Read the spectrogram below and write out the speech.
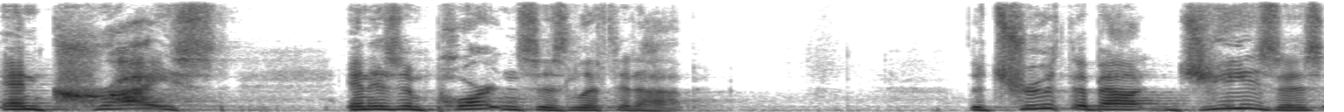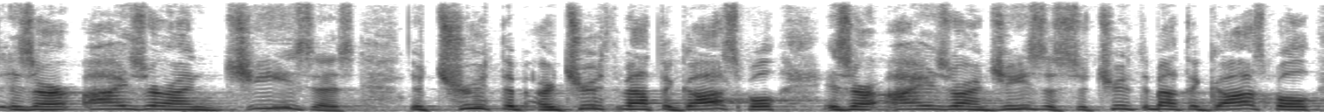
and Christ and his importance is lifted up. The truth about Jesus is our eyes are on Jesus. The truth, our truth about the gospel is our eyes are on Jesus. The truth about the gospel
